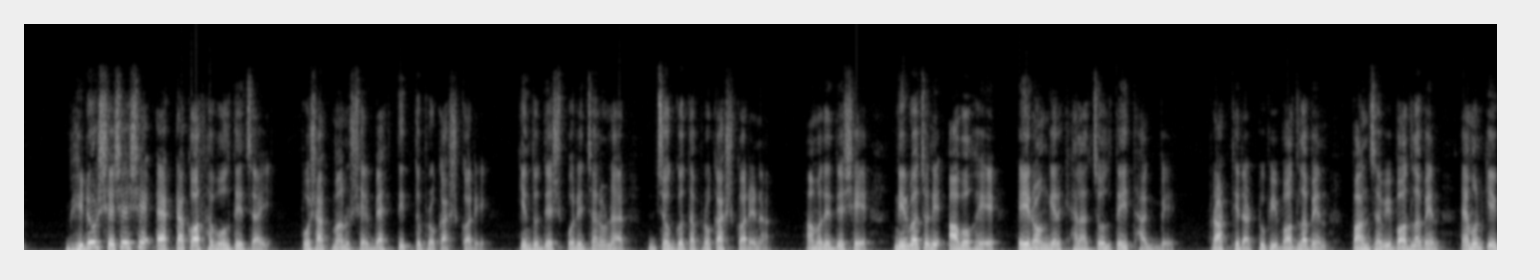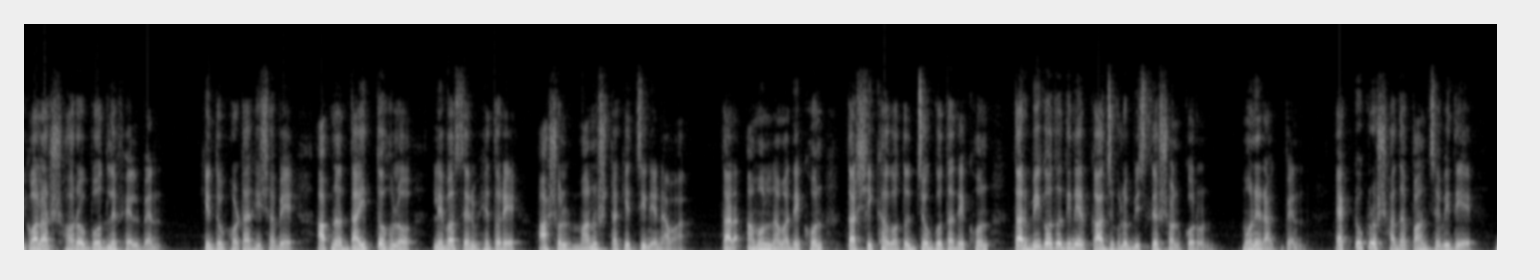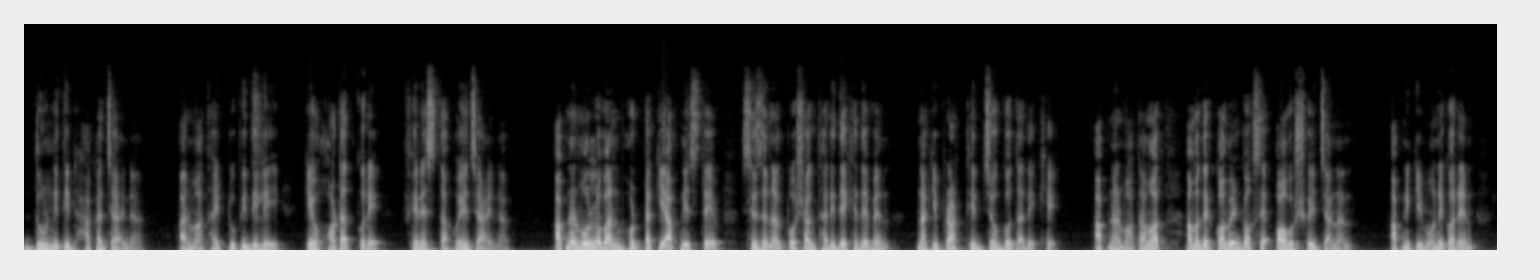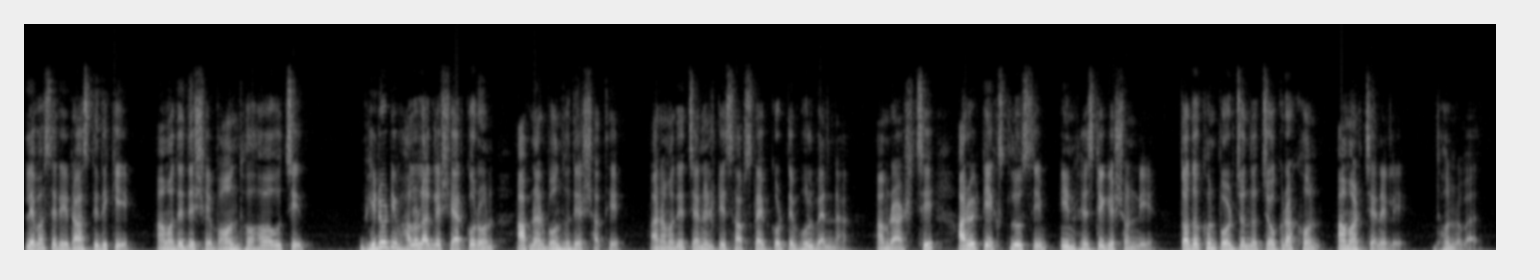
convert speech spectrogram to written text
ভিডিওর শেষে এসে একটা কথা বলতে চাই। পোশাক মানুষের ব্যক্তিত্ব প্রকাশ করে, কিন্তু দেশ পরিচালনার যোগ্যতা প্রকাশ করে না। আমাদের দেশে নির্বাচনী আবহে এই রঙের খেলা চলতেই থাকবে। প্রার্থীরা টুপি বদলাবেন, পাঞ্জাবি বদলাবেন, এমনকি গলার স্বরও বদলে ফেলবেন। কিন্তু ভোটার হিসাবে আপনার দায়িত্ব হলো লেবাসের ভেতরে আসল মানুষটাকে চিনে নেওয়া। তার আমলনামা দেখুন, তার শিক্ষাগত যোগ্যতা দেখুন, তার বিগত দিনের কাজগুলো বিশ্লেষণ করুন। মনে রাখবেন, এক টুকরো সাদা পাঞ্জাবি দিয়ে দুর্নীতি ঢাকা যায় না, আর মাথায় টুপি দিলেই কেউ হঠাৎ করে ফেরেস্তা হয়ে যায় না। আপনার মূল্যবান ভোটটা কি আপনি স্টেপ সিজনাল পোশাকধারী দেখে দেবেন, নাকি প্রার্থীর যোগ্যতা দেখে? আপনার মতামত আমাদের কমেন্ট বক্সে অবশ্যই জানান। আপনি কি মনে করেন, লেবাসের এই রাজনীতি কি আমাদের দেশে বন্ধ হওয়া উচিত? ভিডিওটি ভালো লাগলে শেয়ার করুন আপনার বন্ধুদের সাথে। আর আমাদের চ্যানেলটি সাবস্ক্রাইব করতে ভুলবেন না। আমরা আসছি আরও একটি এক্সক্লুসিভ ইনভেস্টিগেশন নিয়ে। ততক্ষণ পর্যন্ত চোখ রাখুন আমার চ্যানেলে। ধন্যবাদ।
